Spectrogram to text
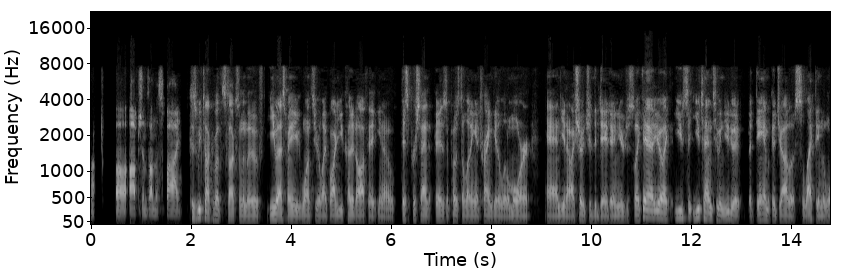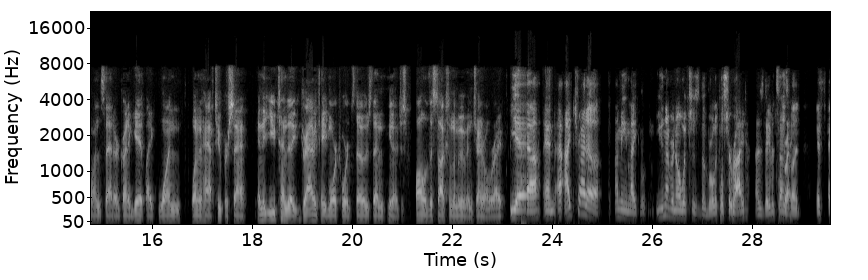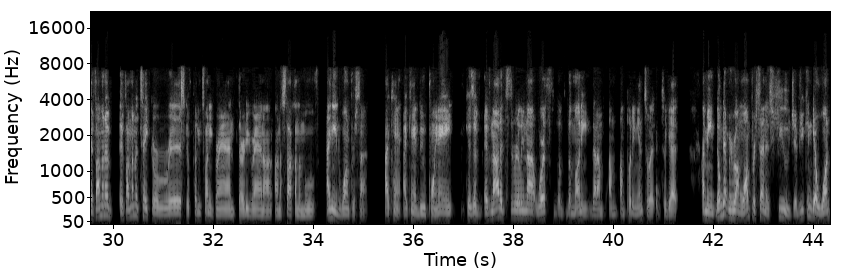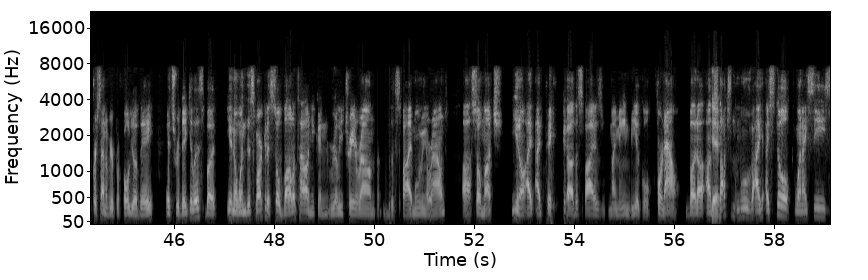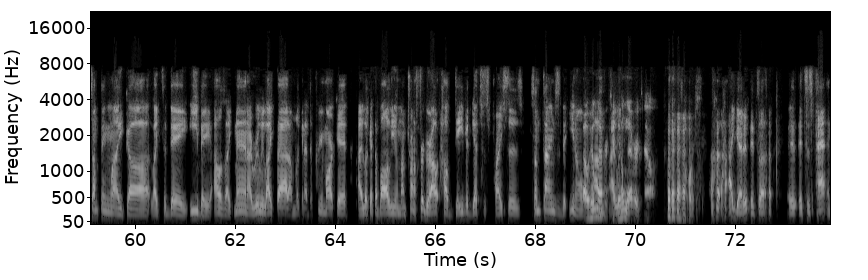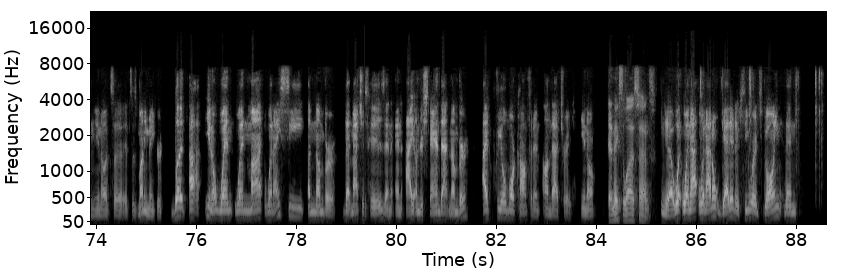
uh, options on the SPY. Because we talk about the stocks on the move. You asked me once, you're like, why do you cut it off at, you know, this percent as opposed to letting it try and get a little more? And you know, I showed you the data, and you're just like, yeah, you're like you you tend to, and you do a damn good job of selecting the ones that are going to get like one, one and a half, two percent, and that you tend to gravitate more towards those than you know just all of the stocks on the move in general, right? Yeah, and I, try to. I mean, like you never know which is the roller coaster ride, as David says, right. but if, if I'm gonna if I'm gonna take a risk of putting 20 grand, 30 grand on, on a stock on the move, I need one percent. I can't I can't do 0.8 because if, if not, it's really not worth the, the money that I'm, I'm I'm putting into it to get. I mean, don't get me wrong, one percent is huge. If you can get one percent of your portfolio a day, it's ridiculous. But you know, when this market is so volatile and you can really trade around the SPY moving around uh, so much, you know, I, I'd pick uh, the SPY as my main vehicle for now. But uh, on yeah. stocks in the move, I, I still, when I see something like uh, like today, eBay, I was like, man, I really like that. I'm looking at the pre-market. I look at the volume. I'm trying to figure out how David gets his prices. Sometimes, the, you know, oh, he'll never, tell. he'll never tell. of course, I get it. It's a, it's his patent. You know, it's a, it's his moneymaker. But uh, you know, when when my when I see a number that matches his, and and I understand that number, I feel more confident on that trade. You know, that makes a lot of sense. Yeah, when I when I don't get it and see where it's going, then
